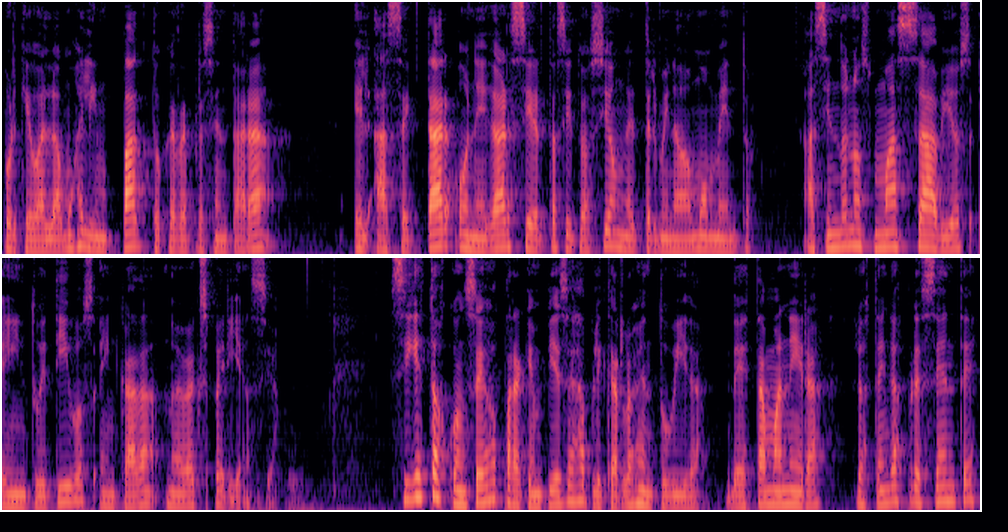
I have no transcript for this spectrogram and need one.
porque evaluamos el impacto que representará el aceptar o negar cierta situación en determinado momento, haciéndonos más sabios e intuitivos en cada nueva experiencia. Sigue estos consejos para que empieces a aplicarlos en tu vida. De esta manera los tengas presentes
